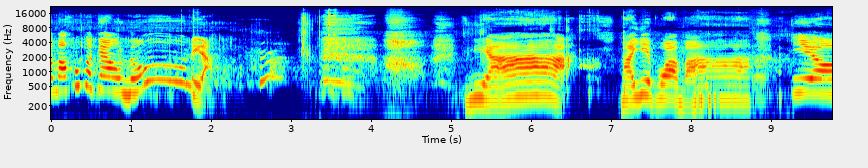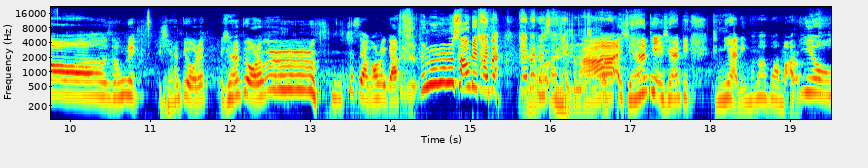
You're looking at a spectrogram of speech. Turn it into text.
ပြေးရမှာဟုတ်ပကံအောင်လုံးနေတာဒီနေရာမရဲ့ဘွားမှာအပျော်ဆုံးနေအရန်ပျော်တယ်အရန်ပျော်တယ်ချစ်စရာကောင်းလိုက်တာလူလူလူစောင်းနေထိုင်ပတ်ထိုင်ပတ်နဲ့စားထိုင်ပါအရန်ပြေးအရန်ပြေးဒီနေ့ကလေမမဘွားမှာအပျော်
